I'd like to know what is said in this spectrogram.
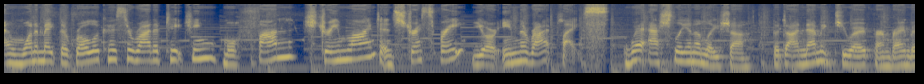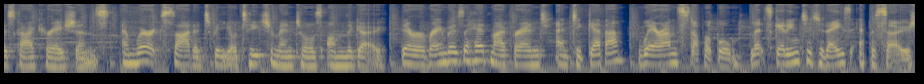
and want to make the roller coaster ride of teaching more fun, streamlined and stress-free, you're in the right place. We're Ashleigh and Alisha, the dynamic duo from Rainbow Sky Creations, and we're excited to be your teacher mentors on the go. There are rainbows ahead, my friend. And together, we're unstoppable. Let's get into today's episode.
